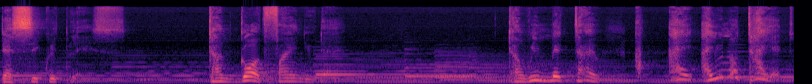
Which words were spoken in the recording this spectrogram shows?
The secret place. Can God find you there? Can we make time? Are, are you not tired?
